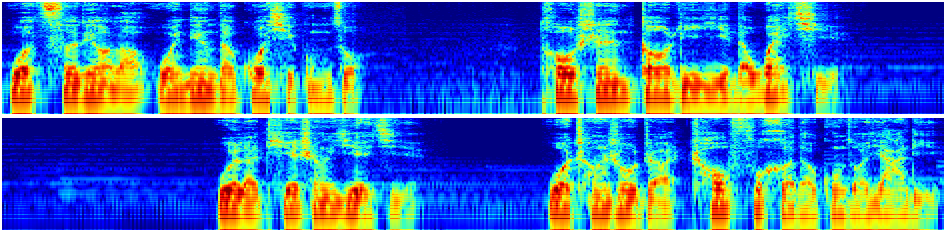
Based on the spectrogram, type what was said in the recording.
我辞掉了稳定的国企工作。投身高利益的外企。为了提升业绩，我承受着超负荷的工作压力，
